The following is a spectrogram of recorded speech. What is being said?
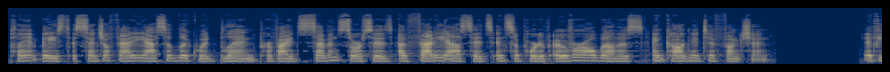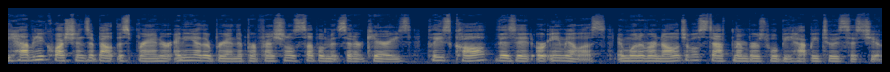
plant based essential fatty acid liquid blend provides seven sources of fatty acids in support of overall wellness and cognitive function. If you have any questions about this brand or any other brand the Professional Supplement Center carries, please call, visit, or email us, and one of our knowledgeable staff members will be happy to assist you.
